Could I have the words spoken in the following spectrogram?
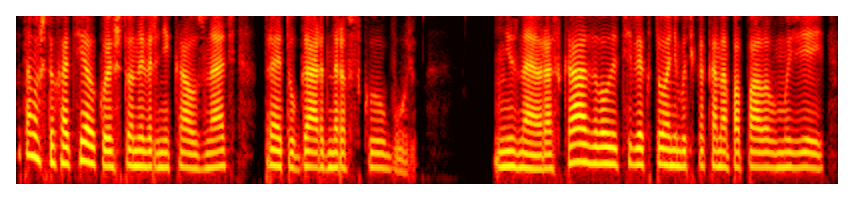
потому что хотел кое-что наверняка узнать про эту гарднеровскую бурю. Не знаю, рассказывал ли тебе кто-нибудь, как она попала в музей —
